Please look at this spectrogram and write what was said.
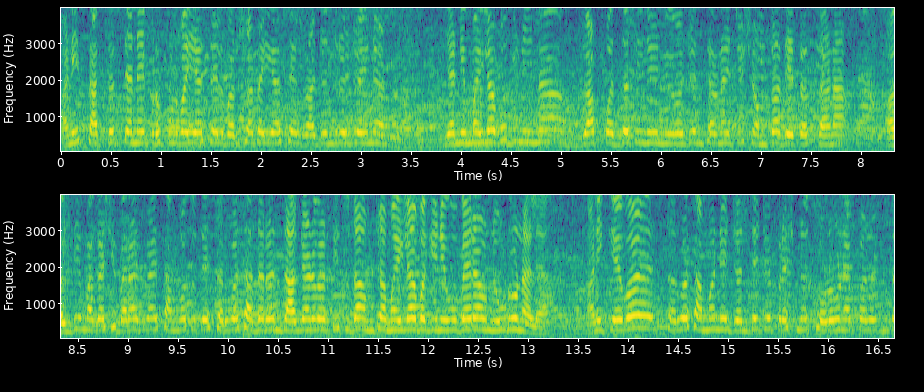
आणि सातत्याने प्रफुलबाई असेल वर्षाताई असेल राजेंद्र जैन असेल यांनी महिला भगिनींना ज्या पद्धतीने नियोजन करण्याची क्षमता देत असताना अगदी मगाशी बऱ्याच वेळा सांगत होते सर्वसाधारण जागांवरती सुद्धा आमच्या महिला भगिनी उभ्या राहून निवडून आल्या. आणि केवळ सर्वसामान्य जनतेचे प्रश्न सोडवण्यापर्यंत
